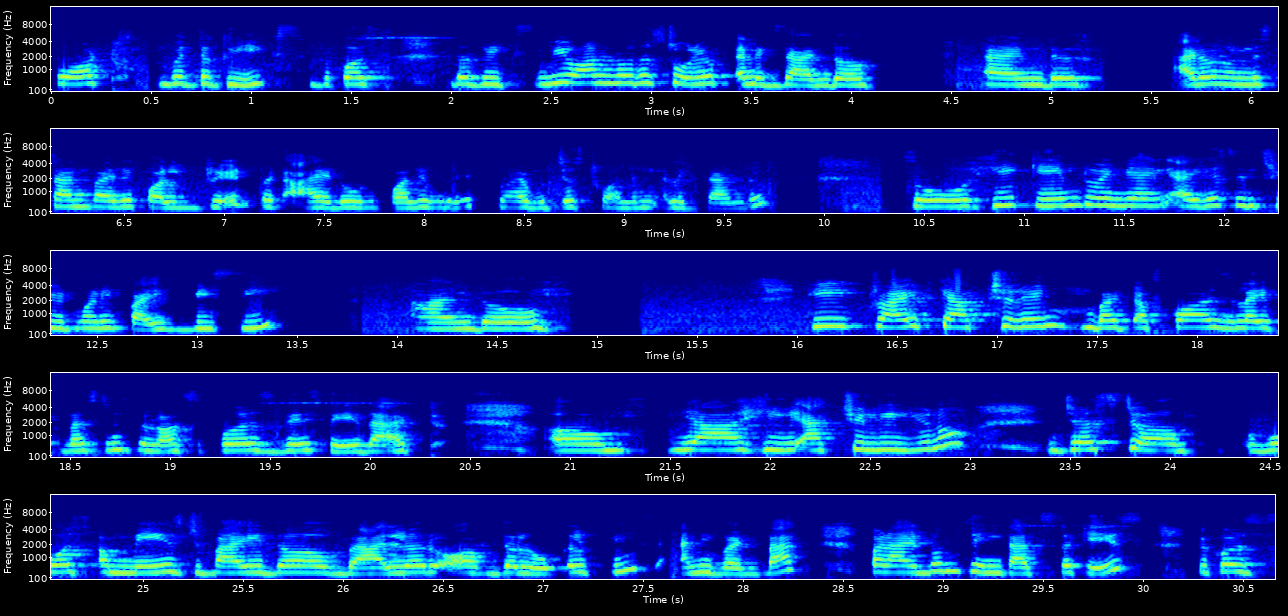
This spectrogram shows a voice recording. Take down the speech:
fought with the greeks because the greeks we all know the story of alexander and uh, i don't understand why they call it great but i don't call him great so i would just call him alexander so he came to india i guess in 325 bc and uh, he tried capturing but of course like western philosophers they say that um, yeah he actually you know just uh, was amazed by the valor of the local kings and he went back. But i don't think that's the case because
